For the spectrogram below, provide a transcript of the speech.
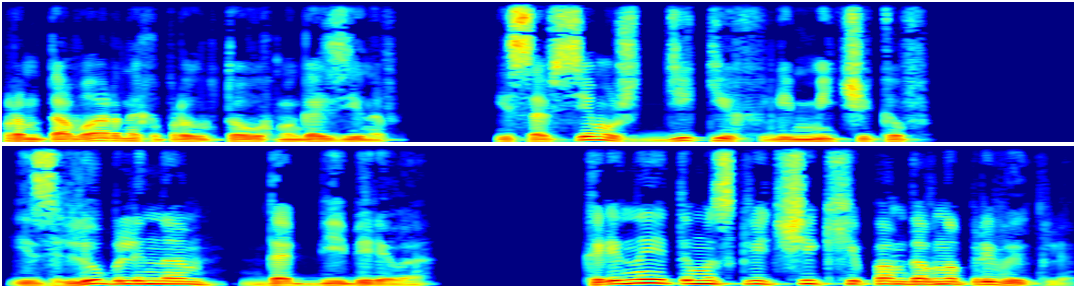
промтоварных и продуктовых магазинов, и совсем уж диких лимитчиков из Люблина до Биберева. Коренные-то москвичи к хипам давно привыкли.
